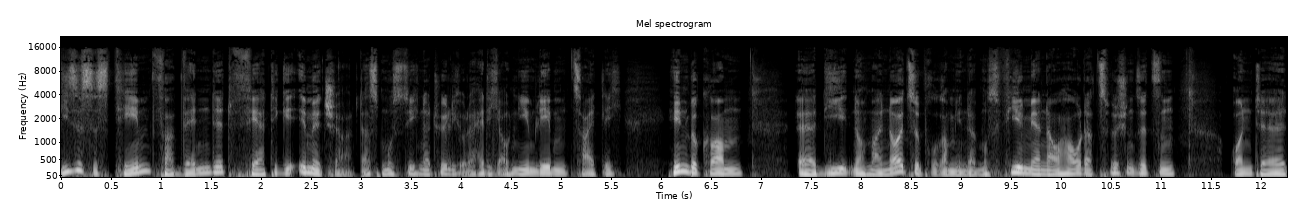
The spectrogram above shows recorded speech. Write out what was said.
dieses System verwendet fertige Imager. Das musste ich natürlich oder hätte ich auch nie im Leben zeitlich hinbekommen, äh, die nochmal neu zu programmieren. Da muss viel mehr Know-how dazwischen sitzen und äh,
